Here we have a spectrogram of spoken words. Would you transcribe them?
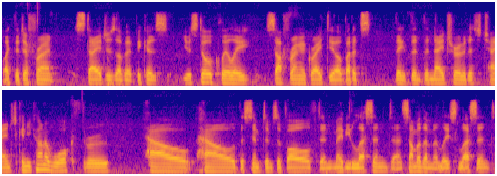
like the different stages of it, because you're still clearly suffering a great deal, but it's the, the, the nature of it has changed. Can you kind of walk through how how the symptoms evolved and maybe lessened, and some of them at least lessened,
